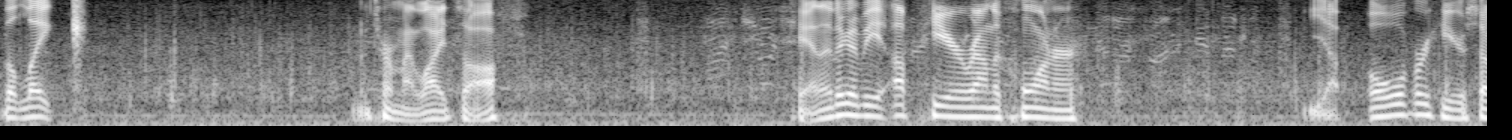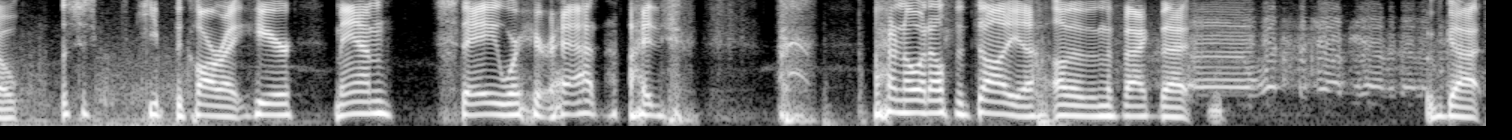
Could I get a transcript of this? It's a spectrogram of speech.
the lake. I'm gonna turn my lights off. Okay, and they're gonna be up here around the corner. Yep, over here. So let's just keep the car right here, ma'am. Stay where you're at. I I don't know what else to tell you other than the fact that we've got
